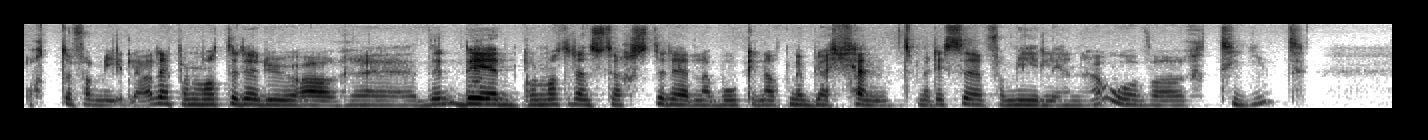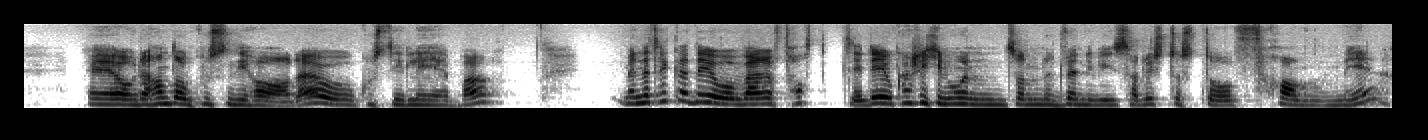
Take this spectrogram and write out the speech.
åtte familier. Det er på en måte det du har eh, Det, er på en måte den største delen av boken, at vi blir kjent med disse familiene over tid. Eh, Og det handler om hvordan de har det, og hvordan de lever. Men jeg tenker at det å være fattig det er jo kanskje ikke noe en sånn nødvendigvis har lyst til å stå fram med.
